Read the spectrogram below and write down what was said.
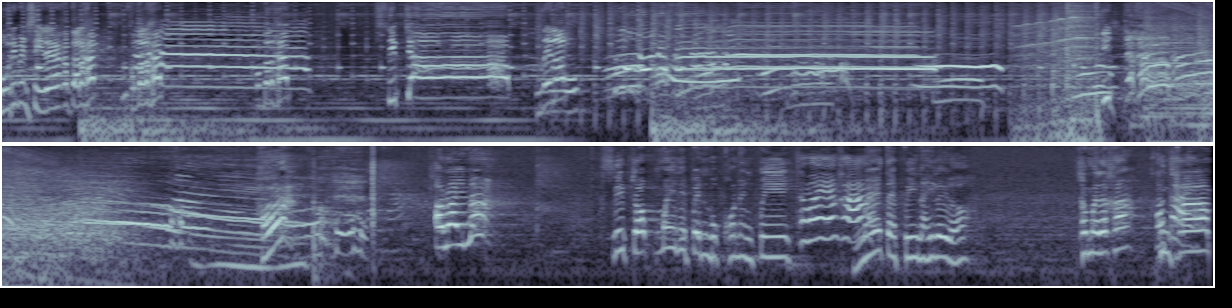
ถูกนี่เป็นสี่เลยนะครับคำตอบนะครับ คำตอบนะครับคำตอบนะครับสตีฟจ็อบส์ในรถผิดนะครับฮะอะไรนะสตีฟจ็อบส์ไม่ได้เป็นบุคคลแห่งปี ทำไมอะคะ แม้แต่ปีไหนเลยเหรอทำไมล่ะคะเขาคุณตายทาม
